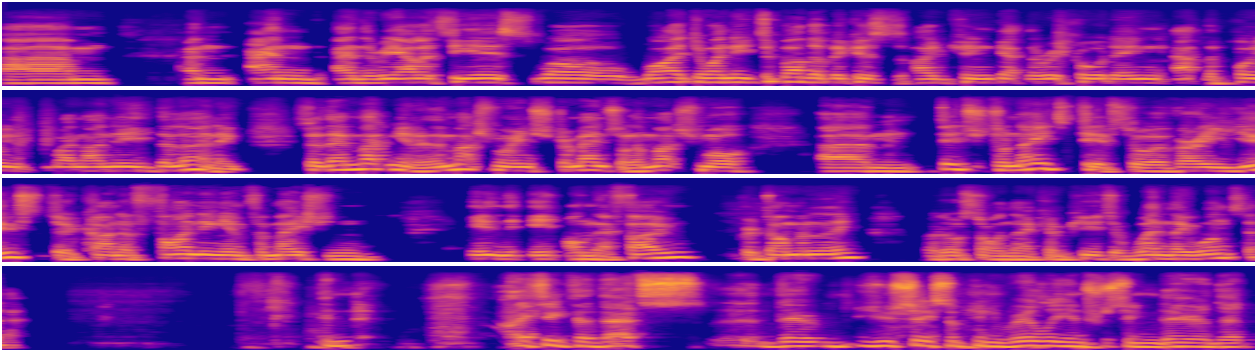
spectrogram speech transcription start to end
Um, and and and the reality is, well, why do I need to bother? Because I can get the recording at the point when I need the learning. So they're much, you know, they're much more instrumental and much more um, digital natives who are very used to kind of finding information in, in on their phone predominantly, but also on their computer when they want it. And I think that that's there. You say something really interesting there. That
